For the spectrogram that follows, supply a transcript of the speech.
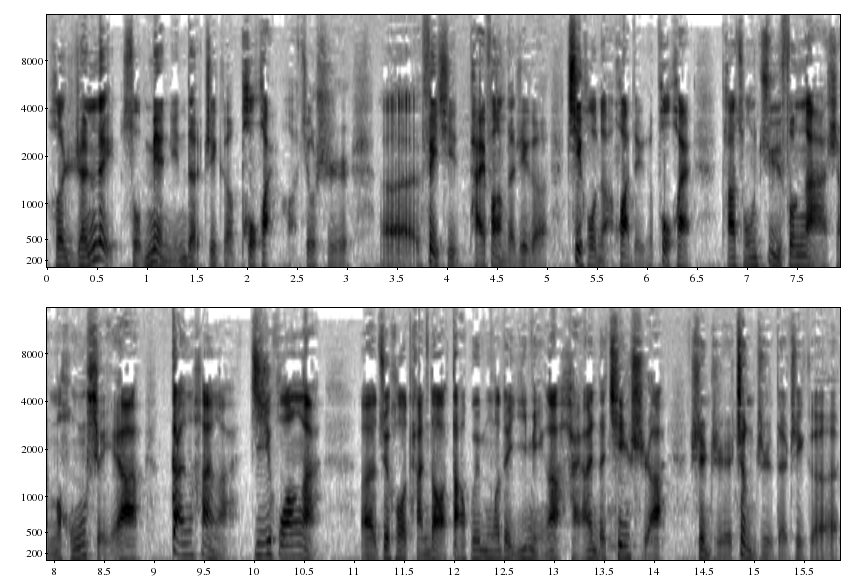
和人类所面临的这个破坏啊，就是呃废气排放的这个气候暖化的这个破坏。他从飓风啊、什么洪水啊、干旱啊、饥荒啊，呃，最后谈到大规模的移民啊、海岸的侵蚀啊，甚至政治的这个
